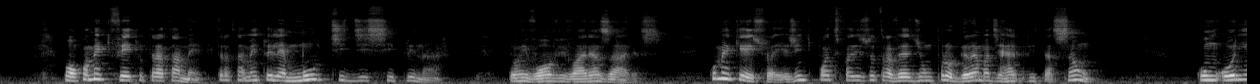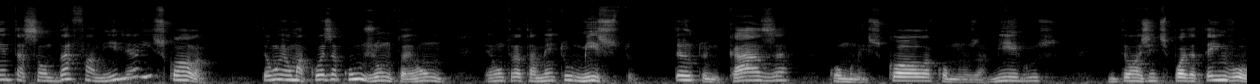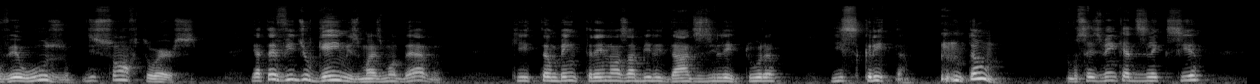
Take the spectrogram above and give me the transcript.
Bom, como é que é feito o tratamento? O tratamento ele é multidisciplinar, então envolve várias áreas. Como é que é isso aí? A gente pode fazer isso através de um programa de reabilitação com orientação da família e escola. Então é uma coisa conjunta, é um, é um tratamento misto tanto em casa, como na escola, como nos amigos. Então a gente pode até envolver o uso de softwares e até videogames mais modernos que também treinam as habilidades de leitura e escrita. Então, vocês veem que a dislexia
